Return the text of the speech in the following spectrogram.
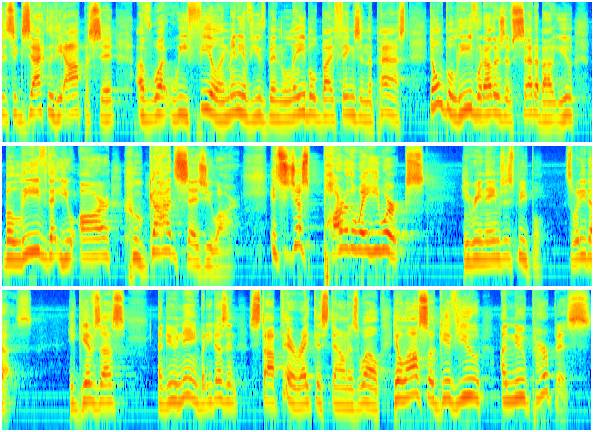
it's exactly the opposite of what we feel. And many of you have been labeled by things in the past. Don't believe what others have said about you. Believe that you are who God says you are. It's just part of the way He works. He renames His people. That's what He does. He gives us a new name, but He doesn't stop there. Write this down as well. He'll also give you a new purpose.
